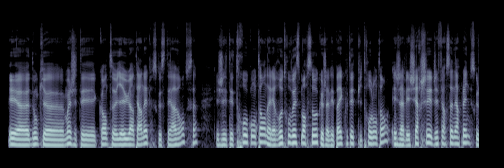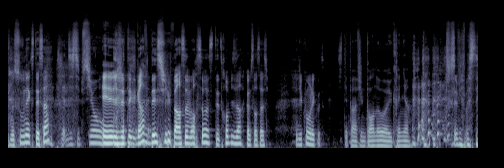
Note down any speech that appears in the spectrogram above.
Et donc, moi, j'étais. Quand il y a eu Internet, parce que c'était avant tout ça, j'étais trop content d'aller retrouver ce morceau que j'avais pas écouté depuis trop longtemps. Et j'avais cherché Jefferson Airplane parce que je me souvenais que c'était ça. La déception. Et j'étais grave déçu par ce morceau. C'était trop bizarre comme sensation. Et du coup, on l'écoute. C'était pas un film porno euh, ukrainien. Tout s'est bien passé.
